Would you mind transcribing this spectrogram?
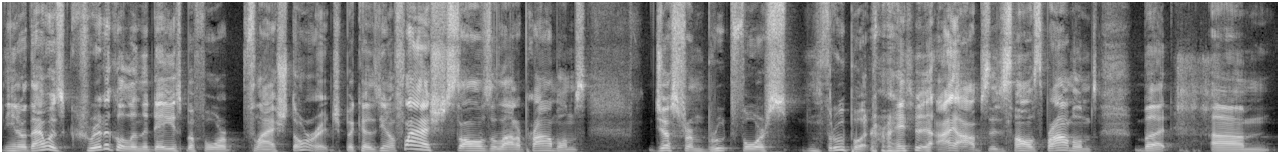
you know, that was critical in the days before flash storage because you know flash solves a lot of problems just from brute force throughput, right? IOPS it solves problems, but um,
